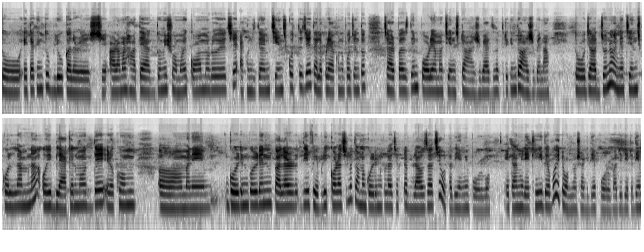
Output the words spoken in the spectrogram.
তো এটা কিন্তু ব্লু কালারে এসছে। আর আমার হাতে একদমই সময় কম রয়েছে। এখন যদি আমি চেঞ্জ করতে যাই, তাহলে পরে এখনও পর্যন্ত চার পাঁচ দিন পরে আমার চেঞ্জটা আসবে। এত তাড়াতাড়ি কিন্তু আসবে না। তো যার জন্য আমি আর চেঞ্জ করলাম না। ওই ব্ল্যাকের মধ্যে এরকম মানে গোল্ডেন গোল্ডেন কালার দিয়ে ফেব্রিক করা ছিল। তো আমার গোল্ডেন কালার যে একটা ব্লাউজ আছে, ওটা দিয়ে আমি পরবো। এটা আমি রেখেই দেবো। এটা অন্য শাড়ি দিয়ে পরবো। যদি এটা দিয়ে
